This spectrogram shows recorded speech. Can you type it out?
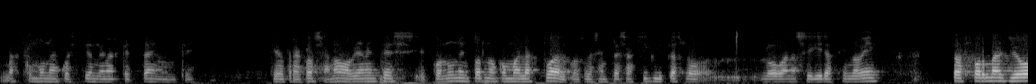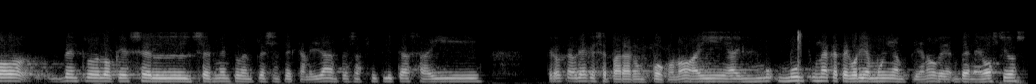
más como una cuestión de market time que, otra cosa, ¿no? Obviamente es, con un entorno como el actual, pues las empresas cíclicas lo, van a seguir haciendo bien todas formas, yo, dentro de lo que es el segmento de empresas de calidad, empresas cíclicas, ahí creo que habría que separar un poco, ¿no? Hay, hay muy, una categoría muy amplia, ¿no? De, de, negocios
